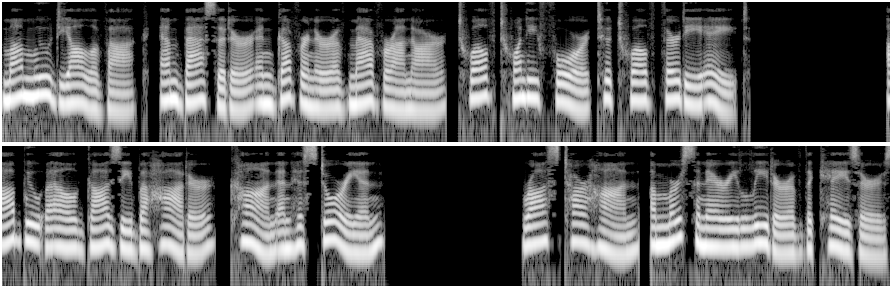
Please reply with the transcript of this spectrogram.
Mahmud Yalavak, ambassador and governor of Mavranar 1224–1238 Abu el-Ghazi Bahadur, Khan and historian. Ras Tarhan, a mercenary leader of the Khazars.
